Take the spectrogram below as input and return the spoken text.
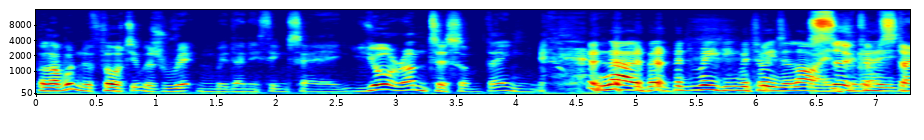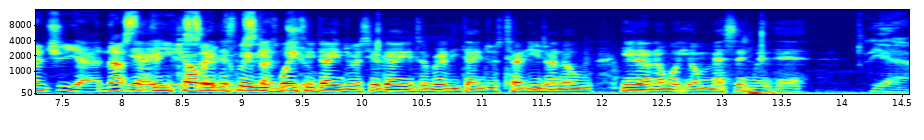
But I wouldn't have thought it was written with anything saying "you're onto something." no, but but reading between the lines, you know, circumstantial, yeah, and that's yeah, the thing. you can't make this movie is way too dangerous. You're going into really dangerous territory. You don't know you don't know what you're messing with here. Yeah,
